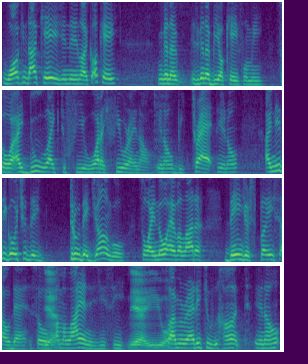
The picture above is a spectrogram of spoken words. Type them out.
walk in that cage and then like okay. I'm gonna it's gonna be okay for me. So I do like to feel what I feel right now, you know, be trapped, you know. I need to go to the through the jungle, so I know I have a lot of dangerous place out there. So Yeah. I'm a lion, as you see. Yeah, you are. So. I'm ready to hunt, you know.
